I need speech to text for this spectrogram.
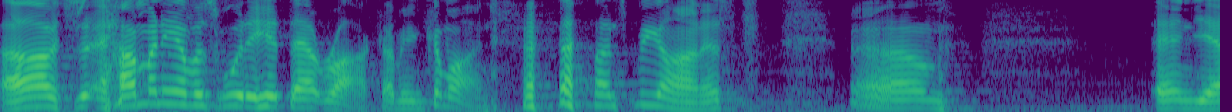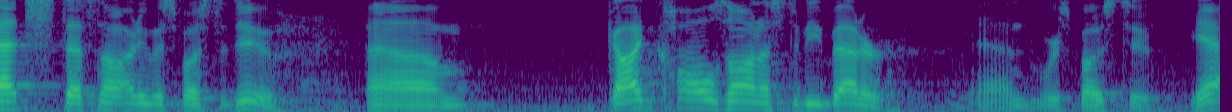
Uh, how many of us would have hit that rock? I mean, come on. Let's be honest. Um, and yet, that's not what he was supposed to do. Um, God calls on us to be better, and we're supposed to. Yeah.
